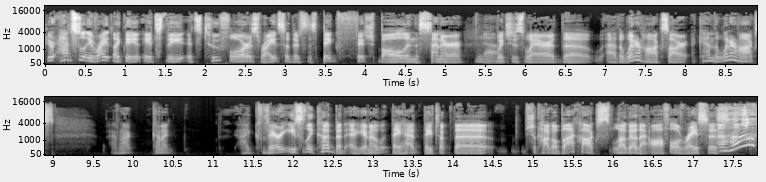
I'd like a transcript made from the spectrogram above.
you're absolutely right. Like the, it's the it's two floors right? So there's this big fish bowl in the center Yeah. which is where the uh, the winterhawks are. Again the winterhawks i'm not gonna I very easily could, but uh, you know they had they took the Chicago Blackhawks logo, that awful racist. uh-huh.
